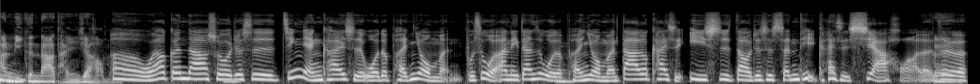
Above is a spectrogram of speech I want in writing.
案例，跟大家谈一下好吗？呃，我要跟大家说，就是今年开始，我的朋友们不是我案例，但是我的朋友们，大家都开始意识到，就是身体开始下滑了，这个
